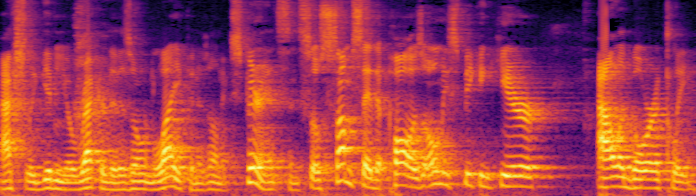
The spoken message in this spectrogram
actually giving you a record of his own life and his own experience. And so some say that Paul is only speaking here allegorically.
